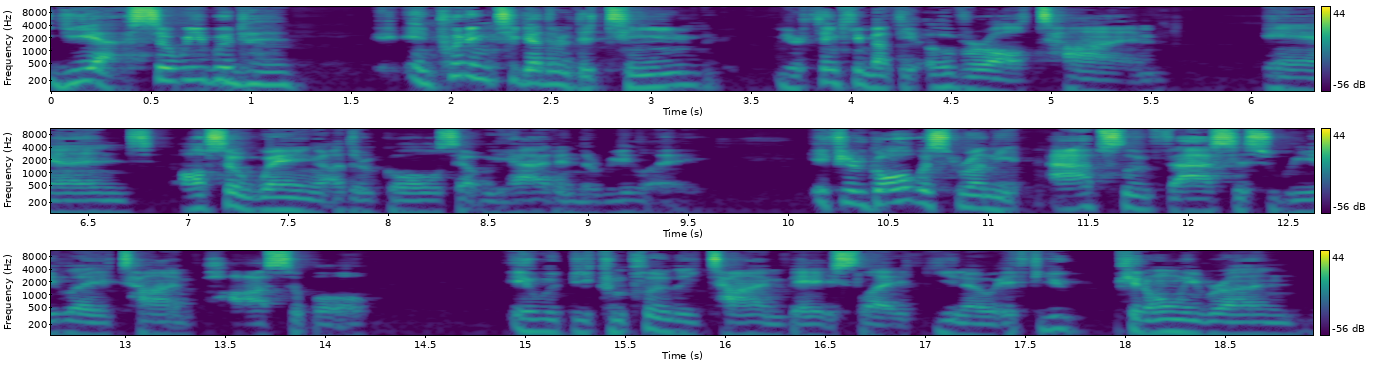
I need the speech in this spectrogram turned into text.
Yeah. So we would, mm-hmm. In putting together the team, you're thinking about the overall time and also weighing other goals that we had in the relay. If your goal was to run the absolute fastest relay time possible, it would be completely time based. Like, you know, if you could only run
